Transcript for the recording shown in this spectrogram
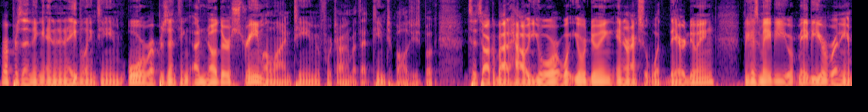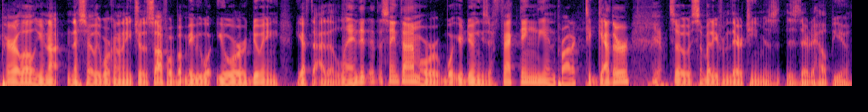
representing an enabling team or representing another stream aligned team if we're talking about that team topologies book to talk about how your what you're doing interacts with what they're doing. Because maybe you're maybe you're running in parallel. You're not necessarily working on each other's software but maybe what you're doing you have to either land it at the same time or what you're doing is affecting the end product together. Yeah. so somebody from their team is is there to help you.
